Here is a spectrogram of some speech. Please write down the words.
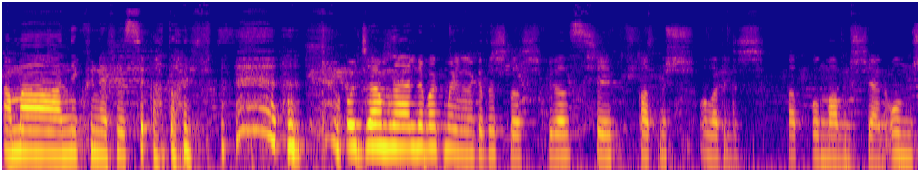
Ama ne künefesi kadayıf. Ocağımın haline bakmayın arkadaşlar. Biraz şey batmış olabilir. Bat olmamış yani. Olmuş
